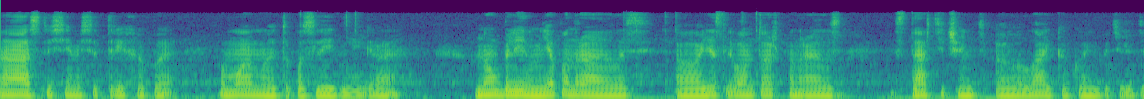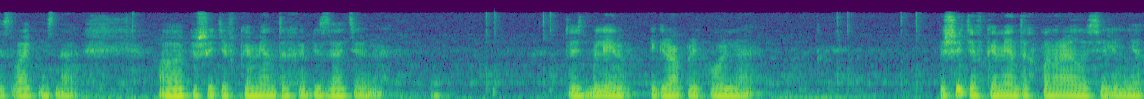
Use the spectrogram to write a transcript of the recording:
А, 173 хп. По-моему, это последняя игра. Ну, блин, мне понравилось. А, если вам тоже понравилось, ставьте что-нибудь, э, лайк какой-нибудь или дизлайк, не знаю. А, пишите в комментах обязательно. То есть, блин, игра прикольная. Пишите в комментах, понравилось или нет.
